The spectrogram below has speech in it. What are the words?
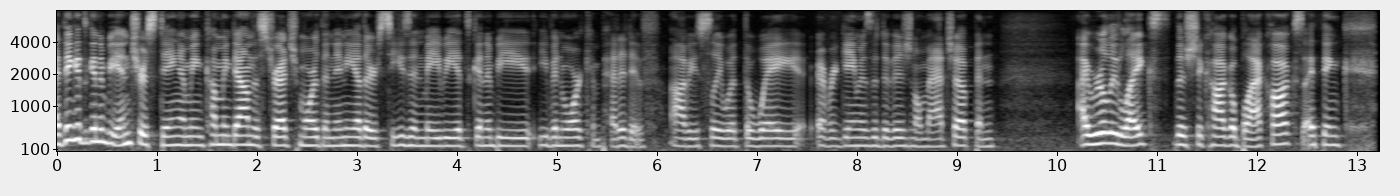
I think it's going to be interesting. I mean, coming down the stretch more than any other season, maybe it's going to be even more competitive, obviously, with the way every game is a divisional matchup. And I really like the Chicago Blackhawks. I think,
